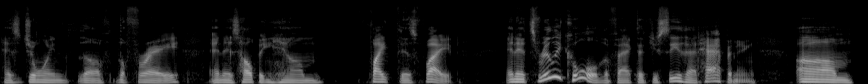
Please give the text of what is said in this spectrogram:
has joined the the fray and is helping him fight this fight. And it's really cool the fact that you see that happening. Um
